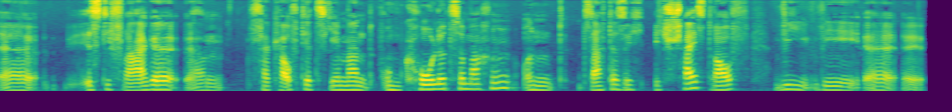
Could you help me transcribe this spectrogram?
äh, ist die Frage, ähm, verkauft jetzt jemand, um Kohle zu machen und sagt er sich, ich scheiß drauf, wie, wie, äh, äh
